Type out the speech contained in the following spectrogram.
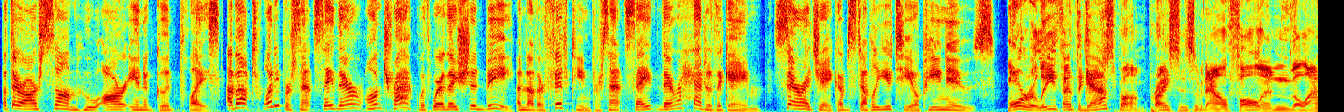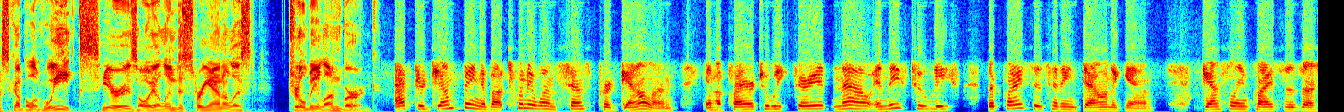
But there are some who are in a good place. About 20% say they're on track with where they should be. Another 15% say they're ahead of the game. Sarah Jacobs, WTOP News. More relief at the gas pump. Prices have now fallen the last couple of weeks. Here is oil industry analyst Trilby Lundberg. After jumping about 21 cents per gallon in the prior two week period, now in these two weeks, the price is heading down again. Gasoline prices are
